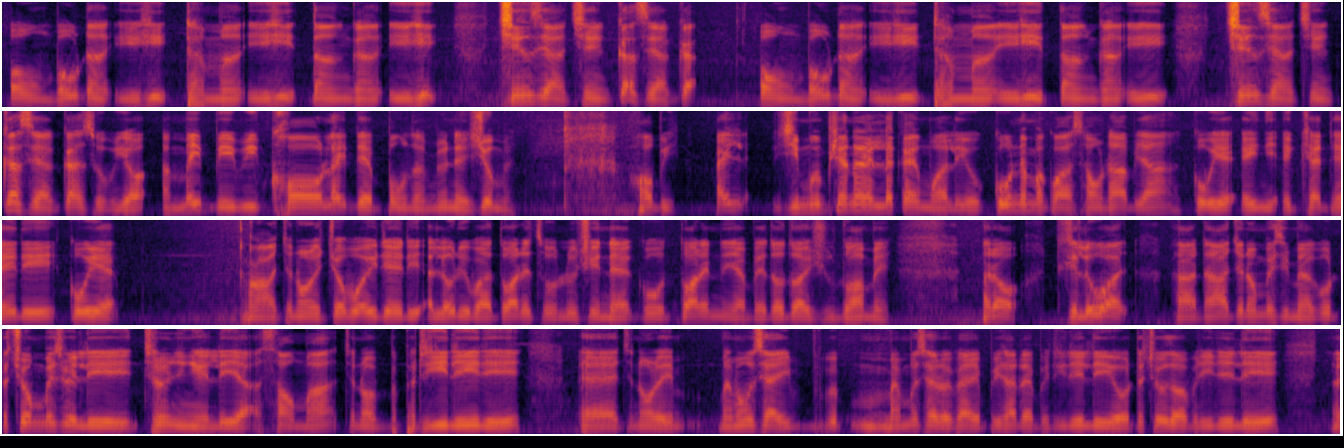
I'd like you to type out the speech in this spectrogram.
အုံဗုဒ္ဓံဤဟိဓမ္မံဤဟိတံဃံဤဟိချင်းစရာချင်းကတ်စရာကတ်အုံဗုဒ္ဓံဤဟိဓမ္မံဤဟိတံဃံဤဟိချင်းစရာချင်းကတ်စရာကတ်ဆိုပြီးတော့အမိတ်ပေးပြီးခေါ်လိုက်တဲ့ပုံစံမျိုးနဲ့ရွတ်မယ်ဟုတ်ပြီအဲ့ရီမူဖြန်းတဲ့လက်ကင်မွာလေးကိုကိုနဲ့မကွာဆောင်းထားဗျာကိုရဲ့အင်ကြီးအခက်သေးတွေကိုရဲ့အာကျွန်တော်တို့ကြောဘိုးအိတ်တဲ့ဒီအလုပ်တွေပါသွားတယ်ဆိုလို့ရှိရင်လည်းကိုသွားတဲ့နေရာပဲတော့သွားယူသွားမယ် အဲ့တော့ဒီကလို့ကအာဒါကျွန်တော်မိတ်ဆွေများကိုတချို့မိတ်ဆွေလေးကျွန်တော်ငငယ်လေးရအဆောင်မှာကျွန်တော်ပတိလေးတွေအဲကျွန်တော်တွေမမုံဆရာကြီးမမုံဆရာတို့ပြပေးထားတဲ့ပတိလေးလေးရောတချို့တော့ပတိလေးလေး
